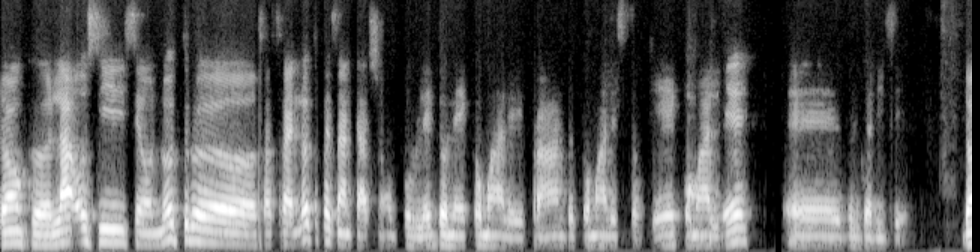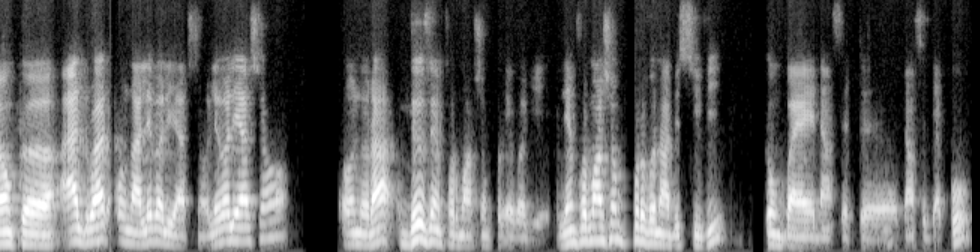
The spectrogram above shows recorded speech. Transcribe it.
Donc, euh, là aussi, c'est un autre, euh, ça sera une autre présentation pour les données, comment les prendre, comment les stocker, comment les vulgariser. Donc, euh, à droite, on a l'évaluation. L'évaluation, on aura deux informations pour évaluer. L'information provenant du suivi, comme vous voyez dans, cette, euh, dans ce diapo.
